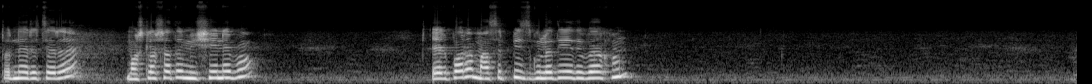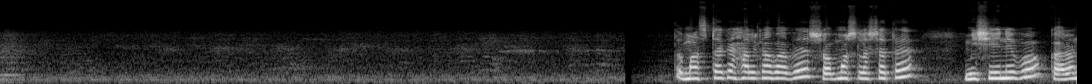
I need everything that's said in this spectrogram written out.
তো নেড়ে চেড়ে মশলার সাথে মিশিয়ে নেব। এরপরে মাছের পিসগুলো দিয়ে দেবো এখন। তো মাছটাকে হালকাভাবে সব মশলার সাথে মিশিয়ে নেব, কারণ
